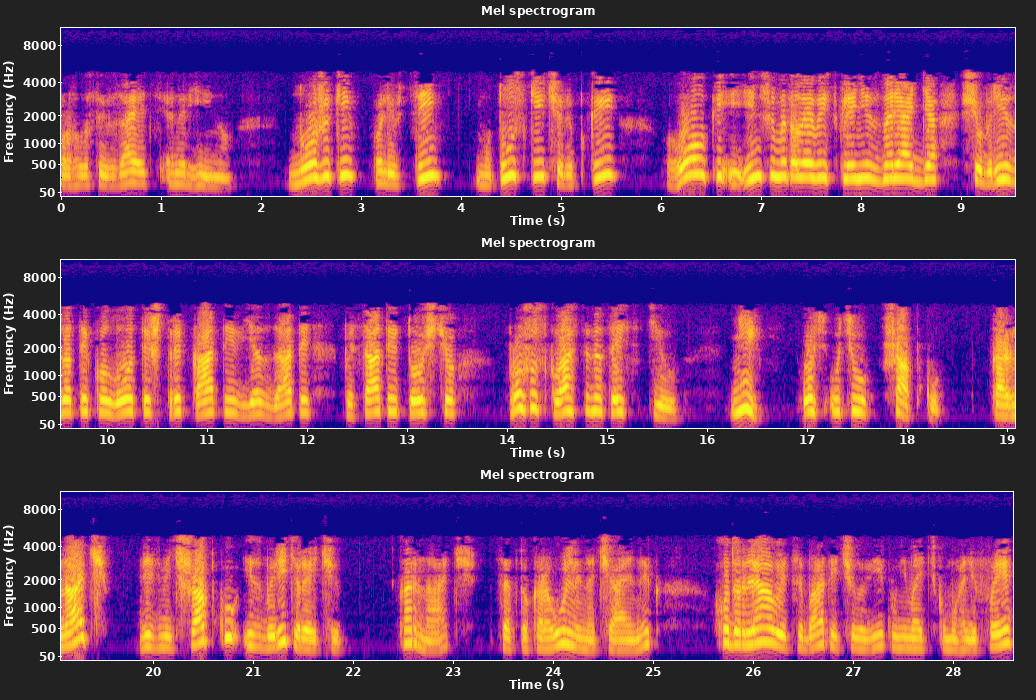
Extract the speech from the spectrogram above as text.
проголосив заєць енергійно. Ножики, олівці, мотузки, черепки, голки і інші металеві скляні знаряддя, щоб різати, колоти, штрикати, в'язати, писати тощо. Прошу скласти на цей стіл. Ні, ось у цю шапку. Карнач, візьміть шапку і зберіть речі. Карнач, цебто караульний начальник, ходорлявий цибатий чоловік у німецькому галіфе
